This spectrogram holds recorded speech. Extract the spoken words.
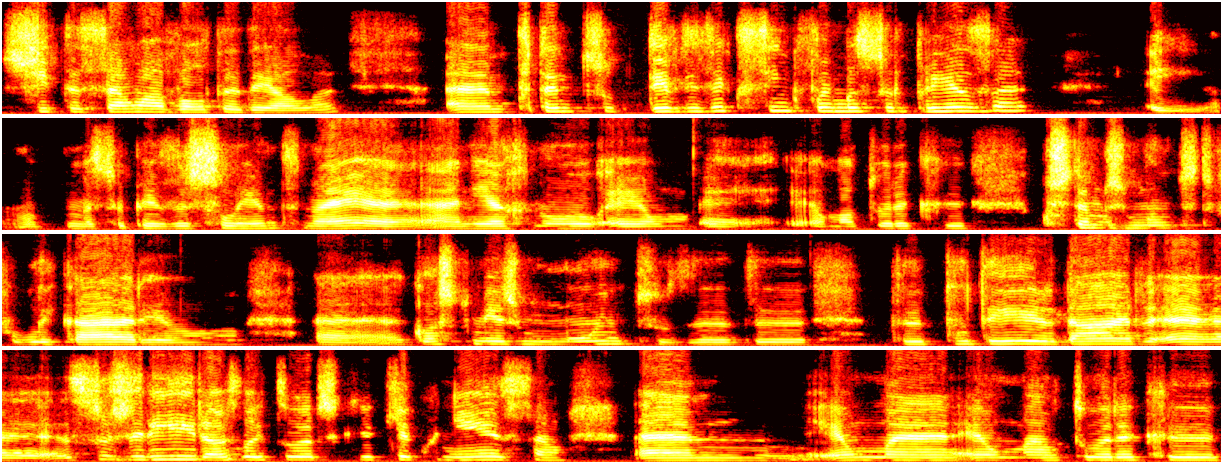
excitação à volta dela. Portanto, devo dizer que sim, que foi uma surpresa e uma surpresa excelente, não é? A Annie Ernaux é, um, é, é, uma autora que gostamos muito de publicar, eu uh, gosto mesmo muito de, de, de poder dar, uh, sugerir aos leitores que, que a conheçam. Um, é, uma, é uma autora que,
